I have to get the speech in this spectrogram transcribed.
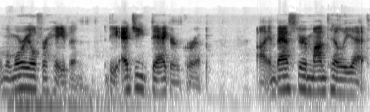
a memorial for Haven. The edgy dagger grip. Uh, Ambassador Montilyet,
